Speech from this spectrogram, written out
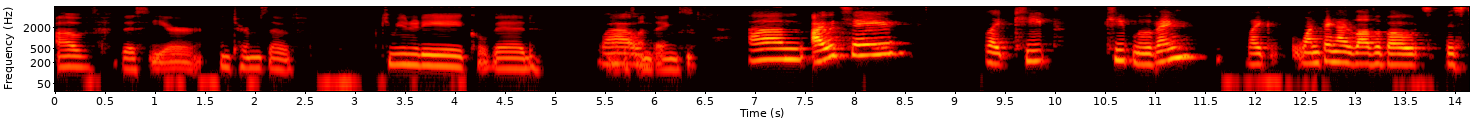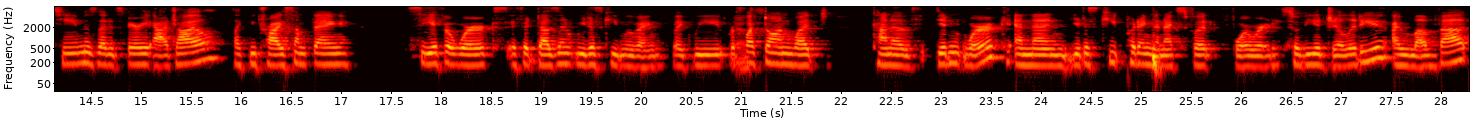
of this year in terms of community, COVID, wow, fun things? Um, I would say like keep keep moving. Like one thing I love about this team is that it's very agile. Like we try something, see if it works. If it doesn't, we just keep moving. Like we reflect yes. on what kind of didn't work and then you just keep putting the next foot forward. So the agility i love that.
